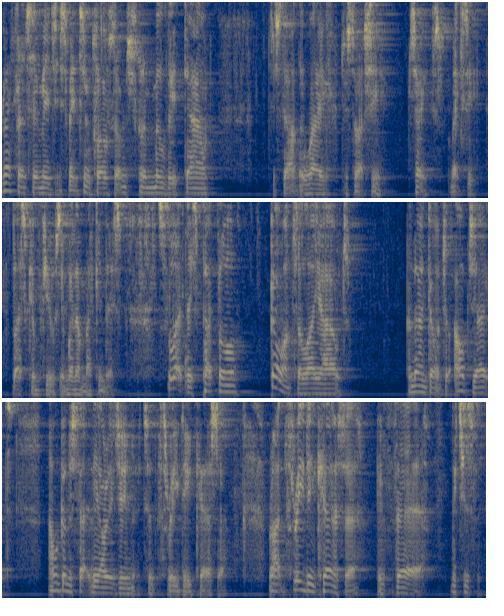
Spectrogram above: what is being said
reference image, it's a bit too close, so I'm just going to move it down just out of the way, just to actually, so it makes it less confusing when I'm making this. Select this petal, go on to layout, and then go into object, and we're going to set the origin to the 3D cursor. Right, 3D cursor is there, which is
